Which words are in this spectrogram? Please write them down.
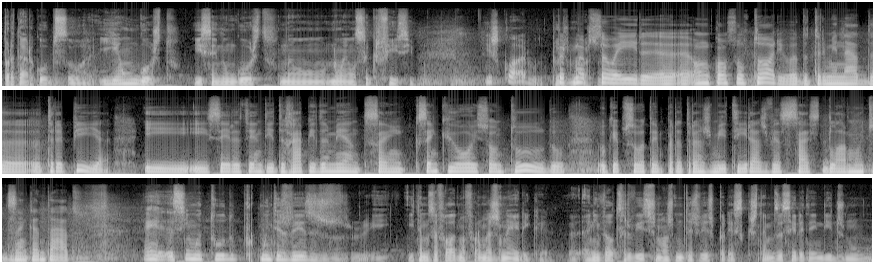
para estar com a pessoa. E é um gosto. E sendo um gosto, não, não é um sacrifício. Isto, claro. Porque uma pessoa ir a um consultório a determinada terapia e, e ser atendida rapidamente, sem, sem que ouçam tudo o que a pessoa tem para transmitir, às vezes sai-se de lá muito desencantado. É, acima de tudo, porque muitas vezes, e, estamos a falar de uma forma genérica, a nível de serviços, nós muitas vezes parece que estamos a ser atendidos num,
